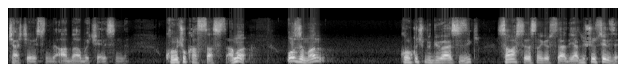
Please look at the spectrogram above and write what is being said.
çerçevesinde, adabı içerisinde. Konu çok hassastı ama o zaman korkunç bir güvensizlik savaş sırasında gösterdi. Ya düşünsenize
